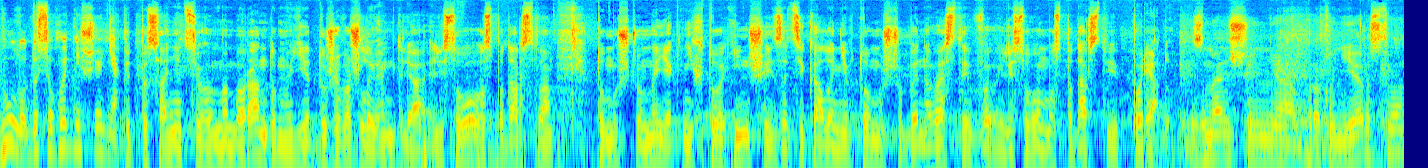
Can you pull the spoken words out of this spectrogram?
було до сьогоднішнього дня. Підписання цього меморандуму є дуже важливим для лісового господарства, тому що ми, як ніхто інший, зацікавлені в тому, щоб навести в лісовому господарстві порядок. Зменшення браконьєрства,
